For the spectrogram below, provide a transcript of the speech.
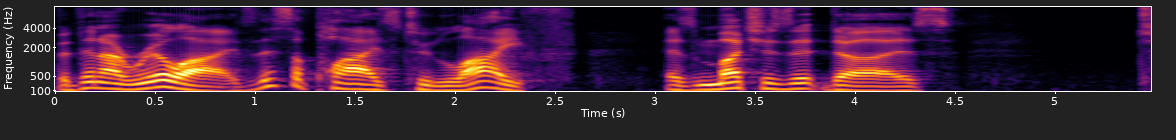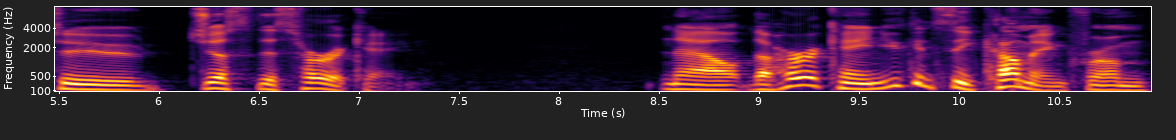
But then I realized this applies to life as much as it does to just this hurricane. Now, the hurricane you can see coming from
